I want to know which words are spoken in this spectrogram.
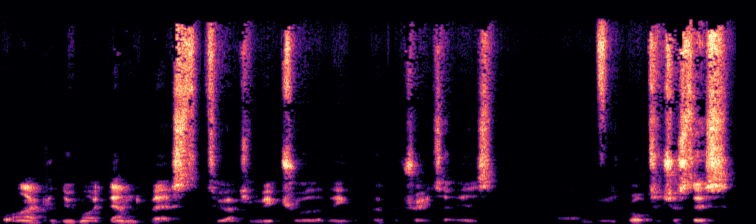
But I can do my damned best to actually make sure that the, perpetrator is, um, brought to justice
